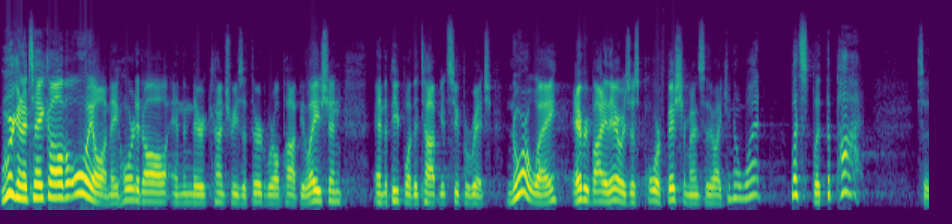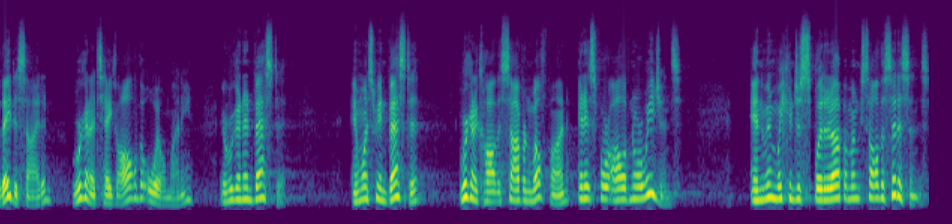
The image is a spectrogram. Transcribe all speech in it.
we're going to take all the oil. And they hoard it all, and then their country's a third world population, and the people at the top get super rich. Norway, everybody there was just poor fishermen, so they're like, you know what? Let's split the pot. So they decided, we're going to take all the oil money and we're going to invest it. And once we invest it, we're going to call it the Sovereign Wealth Fund, and it's for all of Norwegians. And then we can just split it up amongst all the citizens.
